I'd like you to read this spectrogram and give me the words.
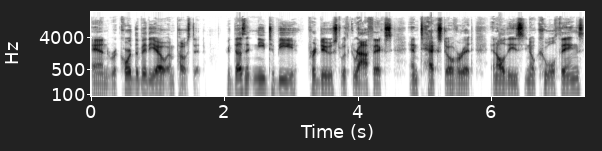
and record the video and post it. It doesn't need to be produced with graphics and text over it and all these, you know, cool things.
